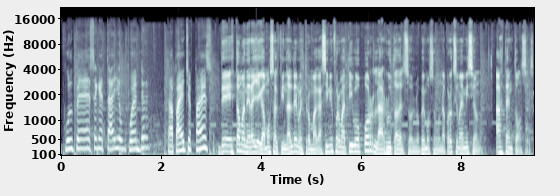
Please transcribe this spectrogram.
culpe ese que está ahí, un puente, para hecho para eso. De esta manera llegamos al final de nuestro magazine informativo por la Ruta del Sol. Nos vemos en una próxima emisión. Hasta entonces.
